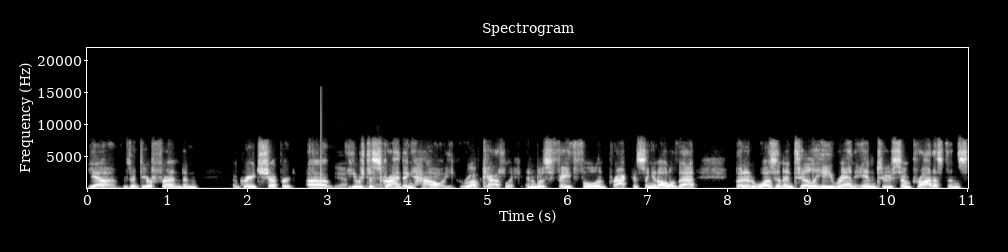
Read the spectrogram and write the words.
yeah, he's a dear friend and a great shepherd. Uh, yeah, he was yeah. describing how he grew up Catholic and was faithful and practicing and all of that. But it wasn't until he ran into some Protestants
